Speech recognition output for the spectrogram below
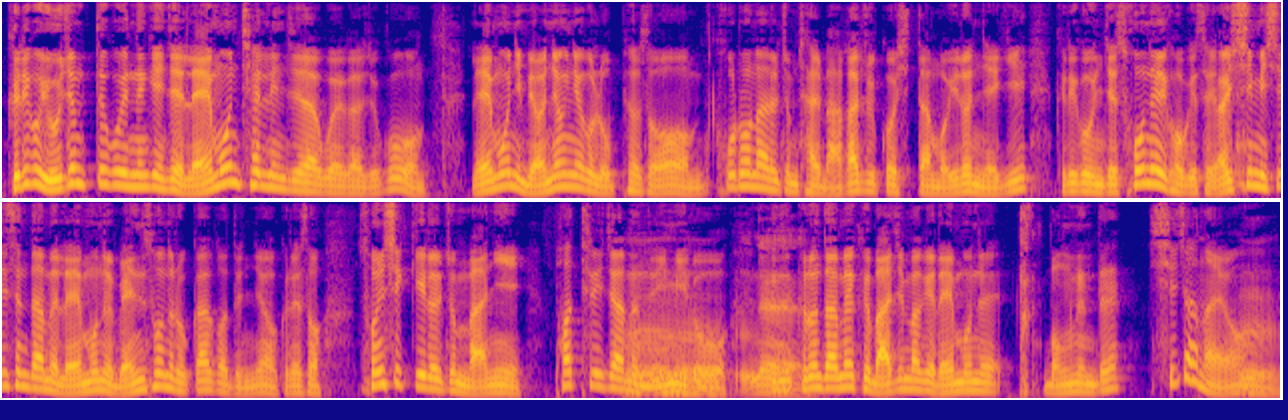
그리고 요즘 뜨고 있는 게 이제 레몬 챌린지라고 해가지고 레몬이 면역력을 높여서 코로나를 좀 잘 막아줄 것이다 뭐 이런 얘기. 그리고 이제 손을 거기서 열심히 씻은 다음에 레몬을 맨손으로 까거든요. 그래서 손 씻기를 좀 많이 퍼트리자는 의미로. 네. 그런 다음에 그 마지막에 레몬을 탁 먹는데 시잖아요. 음.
